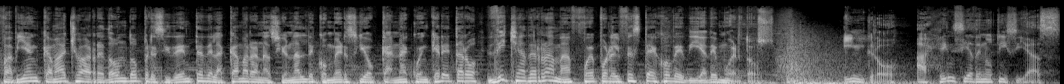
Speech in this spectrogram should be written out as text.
Fabián Camacho Arredondo, presidente de la Cámara Nacional de Comercio Canaco en Querétaro. Dicha derrama fue por el festejo de Día de Muertos. INCRO, Agencia de Noticias.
